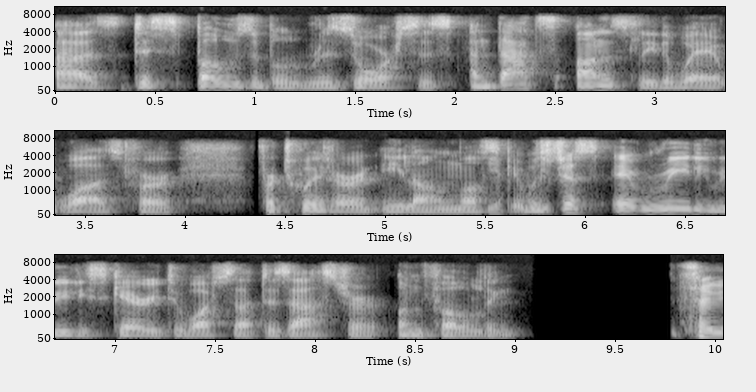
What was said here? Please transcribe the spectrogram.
as disposable resources. And that's honestly the way it was for, for Twitter and Elon Musk. Yeah. It was just it really, really scary to watch that disaster unfolding. So,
